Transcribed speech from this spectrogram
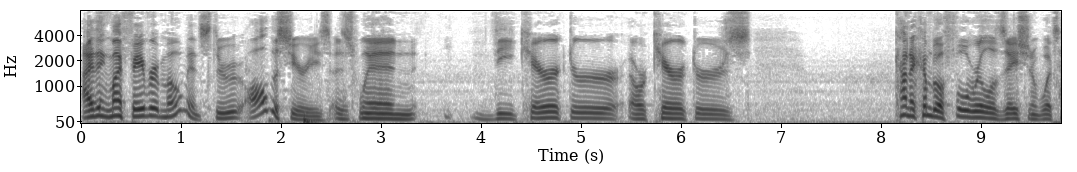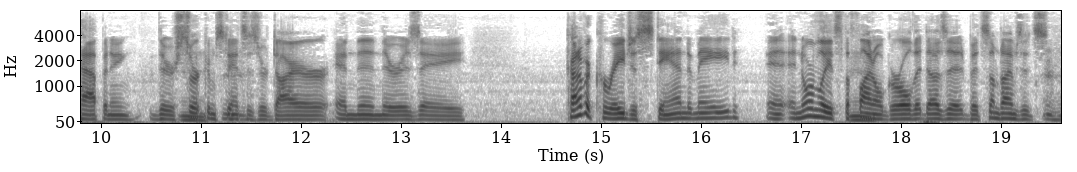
I think my favorite moments through all the series is when the character or characters kind of come to a full realization of what's happening. Their Mm-hmm. circumstances are dire, and then there is a kind of a courageous stand made. And, and normally it's the Mm. final girl that does it, but sometimes it's Mm-hmm.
